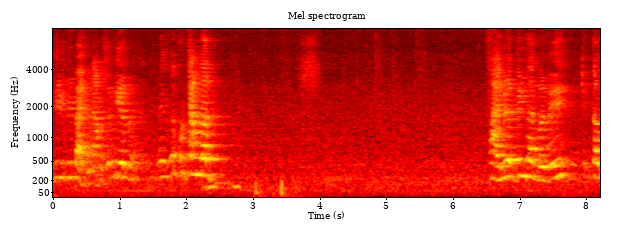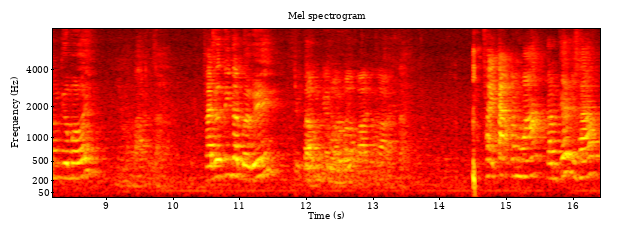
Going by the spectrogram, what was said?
GDP bảy phần trăm sẽ điên rồi. Đây gấp một trăm lần. Phải luyện tinh thần bởi vì chữ tâm chưa mới. Phải luyện tinh thần bởi vì chữ tâm cái mới. Ba phải tạo văn hóa đoàn kết thì sao?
